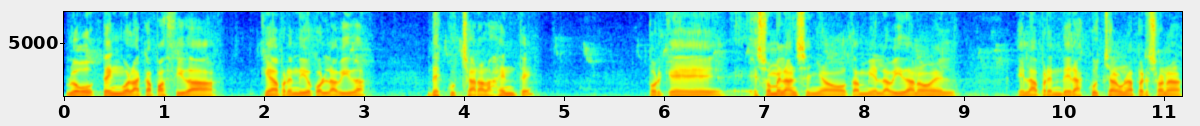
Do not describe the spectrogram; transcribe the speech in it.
luego tengo la capacidad que he aprendido con la vida de escuchar a la gente, porque eso me lo ha enseñado también la vida, ¿no? El, el aprender a escuchar a una persona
